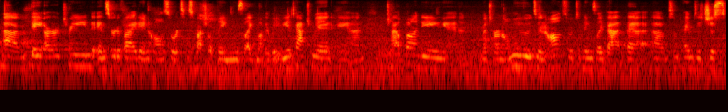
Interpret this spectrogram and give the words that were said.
Um, they are trained and certified in all sorts of special things like mother baby attachment and child bonding and maternal moods and all sorts of things like that. That um, sometimes it's just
